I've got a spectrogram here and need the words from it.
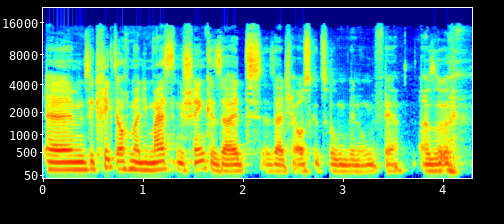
Ähm, sie kriegt auch mal die meisten Geschenke, seit, seit ich ausgezogen bin ungefähr. Also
